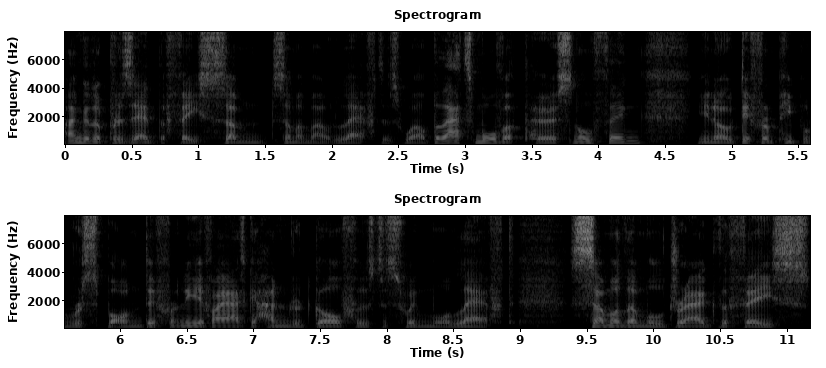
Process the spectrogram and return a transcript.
I'm going to present the face some, some amount left as well. But that's more of a personal thing. You know, different people respond differently. If I ask 100 golfers to swing more left, some of them will drag the face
